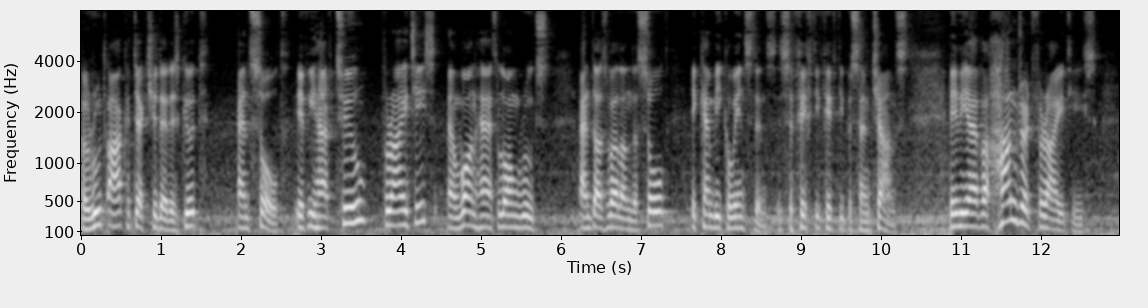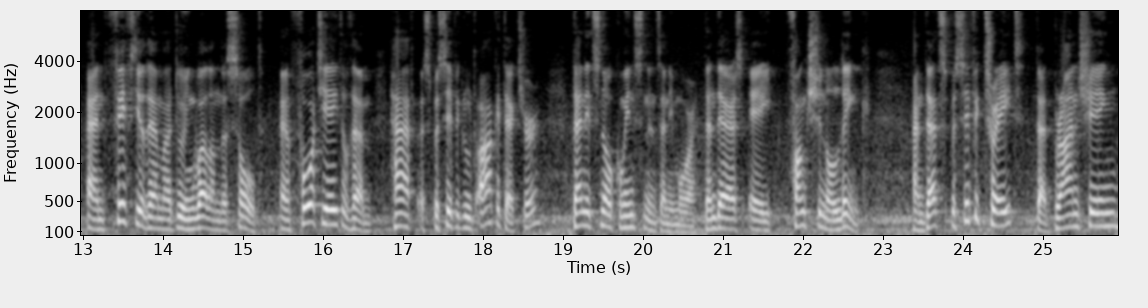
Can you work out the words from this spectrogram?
a root architecture that is good and salt. If we have two varieties and one has long roots and does well under salt, it can be coincidence. It's a 50-50% chance. If you have 100 varieties and 50 of them are doing well under salt and 48 of them have a specific root architecture, then it's no coincidence anymore. Then there's a functional link. And that specific trait, that branching,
